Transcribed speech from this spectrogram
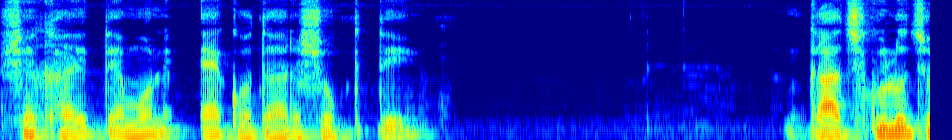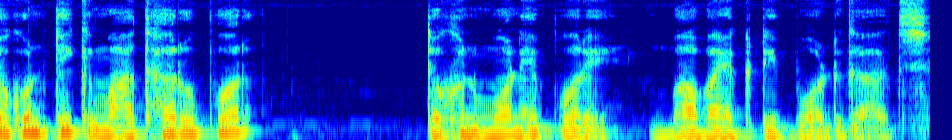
শেখায় তেমন একতার শক্তি। গাছগুলো যখন ঠিক মাথার উপর, তখন মনে পড়ে বাবা একটি বট গাছ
